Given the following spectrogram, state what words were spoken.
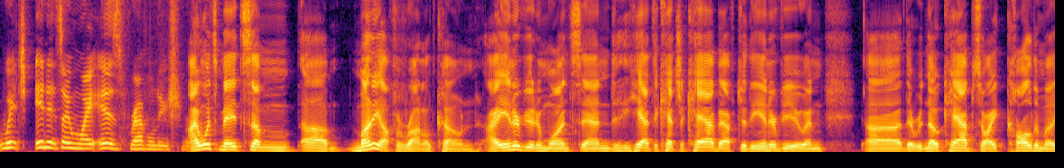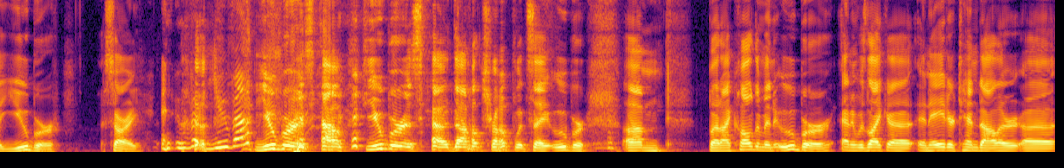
which in its own way is revolutionary. I once made some um, money off of Ronald Cohen. I interviewed him once, and he had to catch a cab after the interview, and uh, there was no cab, so I called him a Uber. Sorry, an Uber. Uber. Uber is how Uber is how Donald Trump would say Uber. Um, but I called him an Uber, and it was like a an eight or ten dollar uh,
